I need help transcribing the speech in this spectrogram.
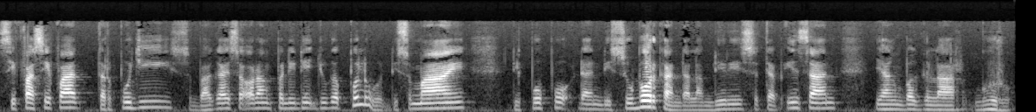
sifat-sifat terpuji sebagai seorang pendidik juga perlu disemai, dipupuk dan disuburkan dalam diri setiap insan yang bergelar guru.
